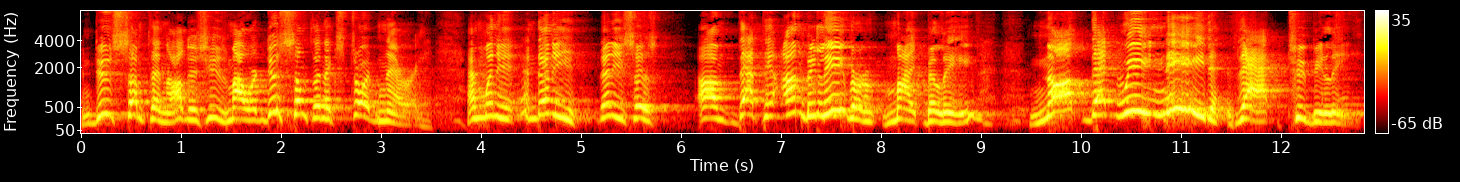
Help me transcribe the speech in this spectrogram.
and do something, I'll just use my word, do something extraordinary. And when he, and then he, then he says, um, that the unbeliever might believe, not that we need that to believe.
